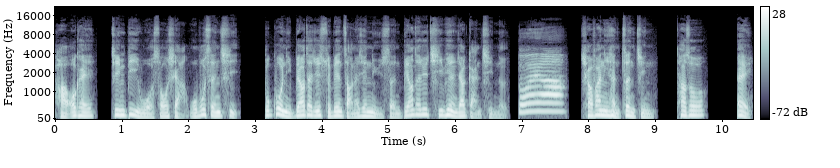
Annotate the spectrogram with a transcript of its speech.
好，OK，金币我收下，我不生气。不过你不要再去随便找那些女生，不要再去欺骗人家感情了。对啊，”乔凡尼很震惊，他说：“哎、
